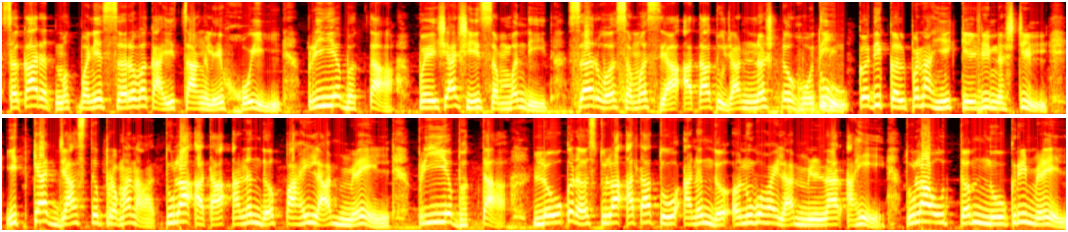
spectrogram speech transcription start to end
सकारात्मकपणे सर्व काही चांगले होईल. प्रिय भक्ता पैशाशी संबंधित सर्व समस्या आता तुझ्या नष्ट होतील. कधी कल्पनाही केली नसतील. इतक्या जास्त प्रमाणात तुला आता आनंद पाहायला मिळेल. प्रिय भक्ता लवकरच तुला आता तो आनंद अनुभवायला मिळणार आहे. तुला उत्तम नोकरी मिळेल.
